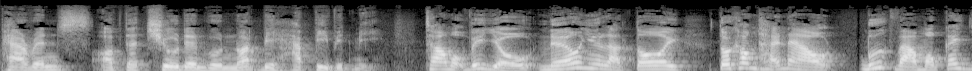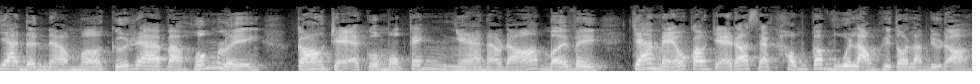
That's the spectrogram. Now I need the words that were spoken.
parents of the children will not be happy with me. Cho một ví dụ, nếu như là tôi, tôi không thể nào bước vào một cái gia đình nào mở cửa ra và huấn luyện con trẻ của một cái nhà nào đó bởi vì cha mẹ của con trẻ đó sẽ không có vui lòng khi tôi làm điều đó.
